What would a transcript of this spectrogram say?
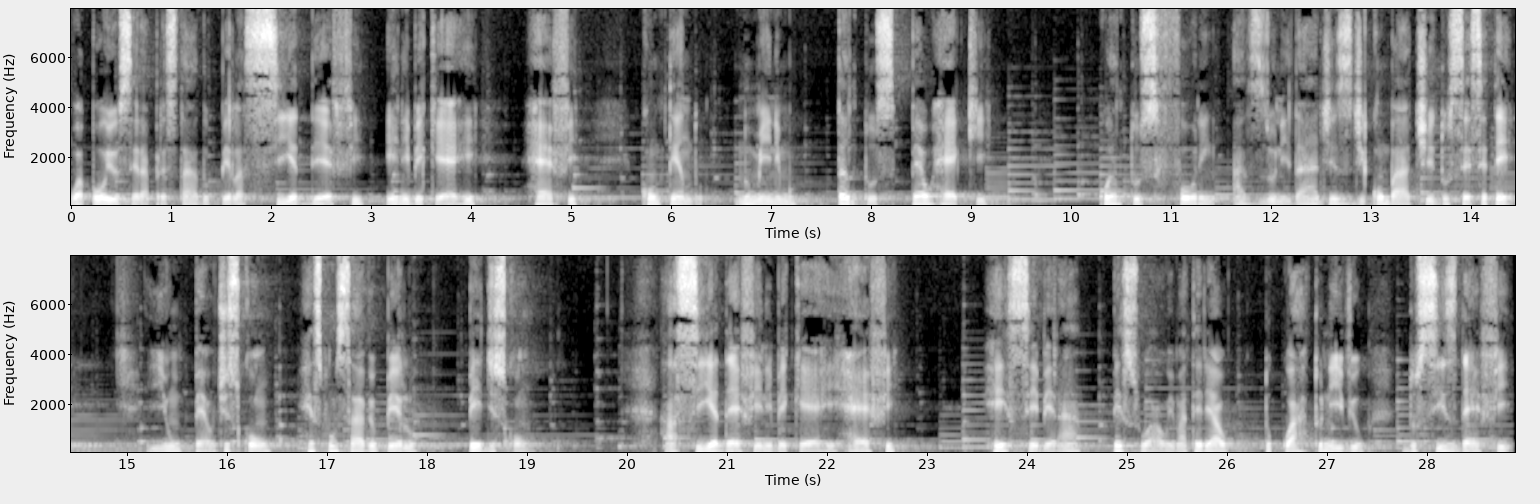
O apoio será prestado pela CIEDF NBQR REF, contendo, no mínimo, tantos PELREC quantos forem as unidades de combate do CCT, e um PELDISCOM responsável pelo PEDISCOM. A CIA da FNBQR REF receberá pessoal e material do quarto nível do CISDEF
